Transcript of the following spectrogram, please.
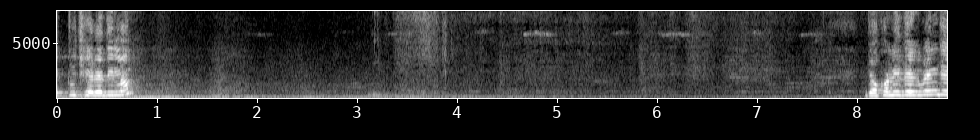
একটু ছেড়ে দিলাম। যখনই দেখবেন যে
